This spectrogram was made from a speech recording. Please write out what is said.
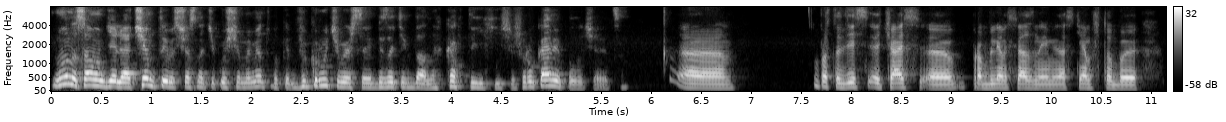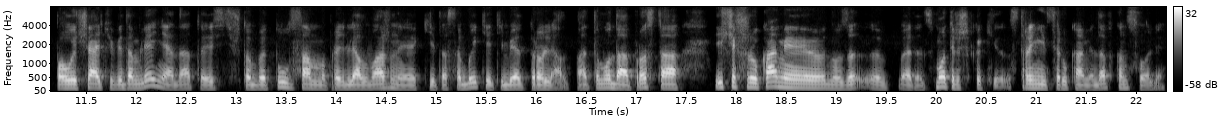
Ну, на самом деле, а чем ты сейчас на текущий момент выкручиваешься без этих данных? Как ты их ищешь? Руками, получается? Э, ну, просто здесь э, часть э, проблем связана именно с тем, чтобы получать уведомления, да, то есть чтобы тул сам определял важные какие-то события, тебе отправлял. Поэтому да, просто ищешь руками, ну, за, этот, смотришь какие страницы руками, да, в консоли.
